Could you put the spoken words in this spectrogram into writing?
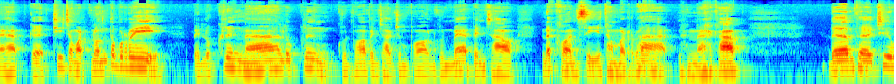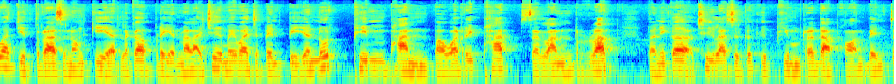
นะครับ เกิดที่จังหวัดนนทบุรี เป็นลูกครึ่งนะ ลูกครึ่ง คุณพ่อเป็นชาวชุมพร คุณแม่เป็นชาวนครศรีธรรมราชนะครับเดิมเธอชื่อว่าจิตราสนองเกียรติ แล้วก็เปลี่ยนมาหลายชื่อไม่ว่าจะเป็นปิยนุชพิมพันธ์ปวริพัฒน์สลันรัตน์ตอนนี้ก็ชื่อล่าสุดก็คือพิมระดาพรเบญจ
